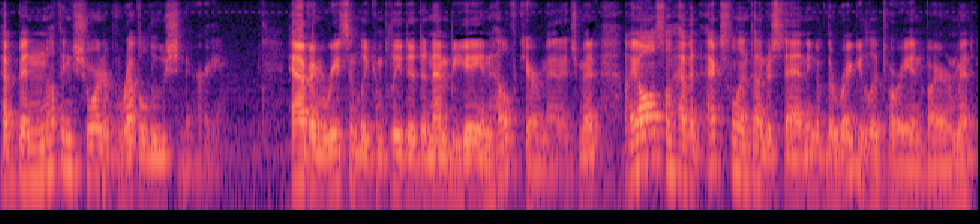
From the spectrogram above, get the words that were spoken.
have been nothing short of revolutionary. Having recently completed an MBA in healthcare management, I also have an excellent understanding of the regulatory environment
